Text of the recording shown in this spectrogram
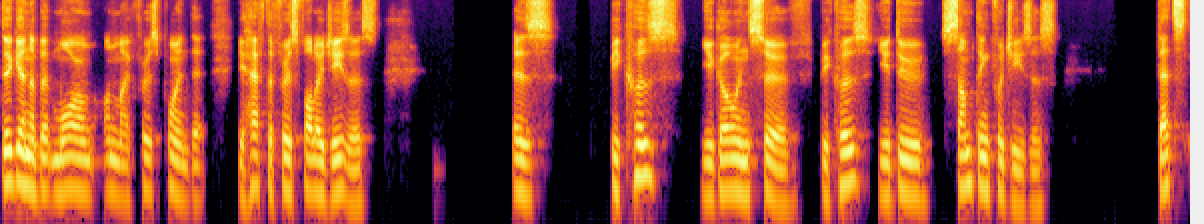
dig in a bit more on, on my first point that you have to first follow Jesus is because you go and serve, because you do something for Jesus, that's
